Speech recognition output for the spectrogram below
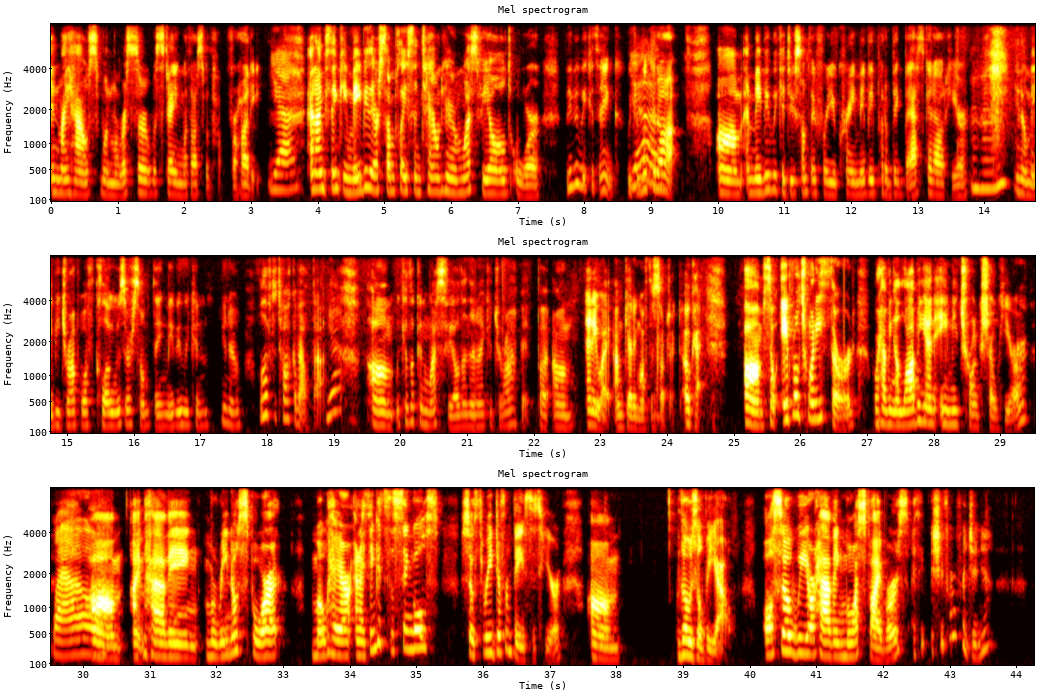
in my house when Marissa was staying with us with for Huddy. Yeah. And I'm thinking maybe there's someplace in town here in Westfield, or maybe we could think. We can look it up. Um, and maybe we could do something for Ukraine. Maybe put a big basket out here. Mm-hmm. You know, maybe drop off clothes or something. Maybe we can, you know, we'll have to talk about that. Yeah. Um, we could look in Westfield and then I could drop it. But um, anyway, I'm getting off the subject. Okay. Um, so April 23rd, we're having a Lobby and Amy trunk show here. Wow. Um, I'm having Merino Sport, Mohair, and I think it's the singles. So three different bases here. Um, those will be out. Also, we are having Moss Fibers. I think is she from Virginia?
